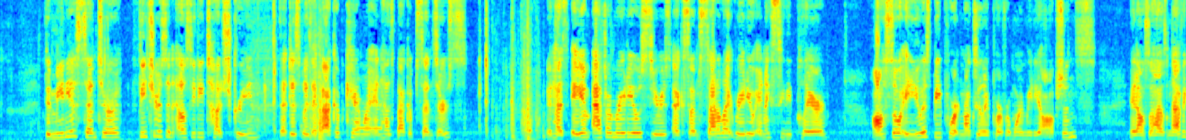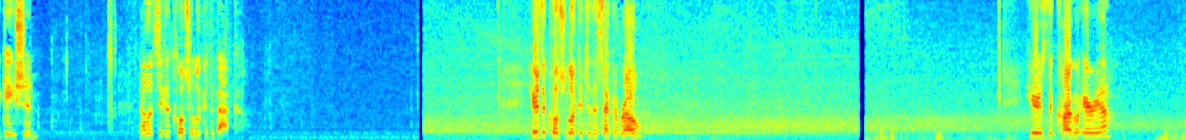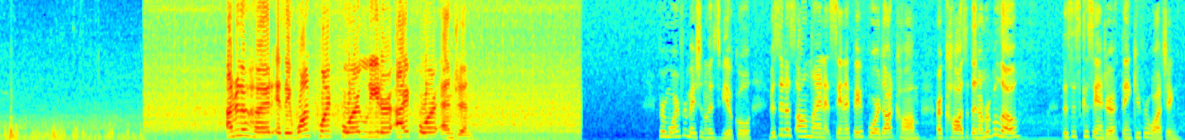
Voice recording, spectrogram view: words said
The media center features an LCD touchscreen that displays a backup camera and has backup sensors. It has AM FM radio, Sirius XM satellite radio, and a CD player. Also a USB port and auxiliary port for more media options. It also has navigation. Now let's take a closer look at the back. Here's a closer look into the second row. Here's the cargo area. Under the hood is a 1.4 liter i4 engine. For more information on this vehicle, visit us online at santafeford.com or call us at the number below. This is Cassandra. Thank you for watching.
